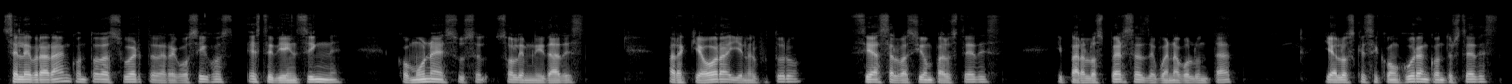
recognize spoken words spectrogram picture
celebrarán con toda suerte de regocijos este día insigne, como una de sus solemnidades, para que ahora y en el futuro sea salvación para ustedes y para los persas de buena voluntad, y a los que se conjuran contra ustedes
